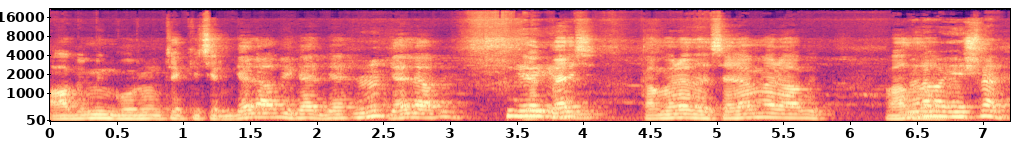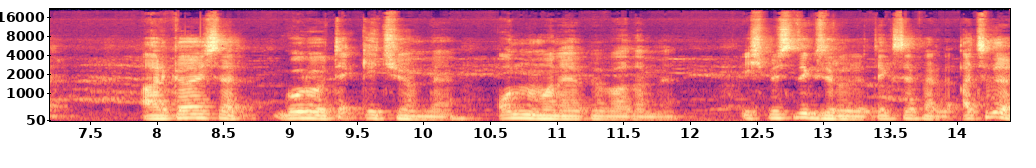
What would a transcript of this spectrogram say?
Abimin gururunu tek geçerim. Gel abi gel gel. Hı? Gel abi. Nereye Yaklaş. Kamerada selam ver abi. Vallahi Merhaba gençler. arkadaşlar gururu tek geçiyorum ya. On numara yapıyor bu adam ya. İçmesi de güzel oluyor tek seferde. Açılıyor.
